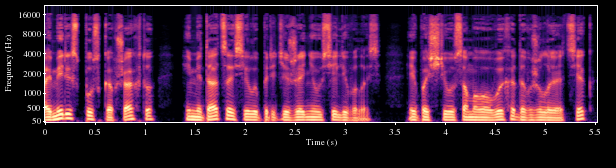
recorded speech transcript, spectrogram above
По мере спуска в шахту имитация силы притяжения усиливалась, и почти у самого выхода в жилой отсек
